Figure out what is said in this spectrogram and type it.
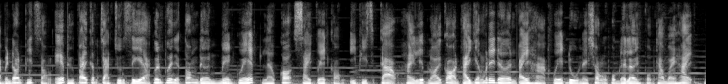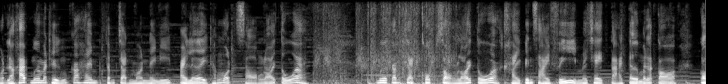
Abandon Pit 2F หรือไปกำจัดจุนเซีย เพื่อนๆจะต้องเดินเมนเควสแล้วก็ไซเควสของ EP 19 ให้เรียบร้อยก่อน ใครยังไม่ได้เดินไปหาเควสดูในช่องของผมได้เลย ผมทำไว้ให้หมดแล้วครับ เมื่อมาถึงก็ให้กำจัดมอนในนี้ไปเลยทั้งหมด 200 ตัวเมื่อกำจัดครบ 200 ตัว ใครเป็นสายฟรีไม่ใช่สายเติมมะละกอ ก็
